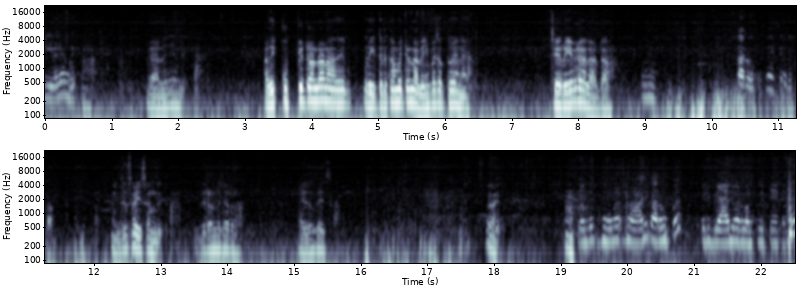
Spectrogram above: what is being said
ജീവനുണ്ട്. വ്യാലഞ്ഞുണ്ട് അത് ഈ കുപ്പിട്ടുകൊണ്ടാണ് അത് റീത്തെടുക്കാൻ പറ്റുന്നുണ്ട് അല്ലെങ്കിൽ ഇപ്പോൾ ചത്തുപോയനെ. ചെറിയ വിരാലാട്ടോ ഇത് സൈസ് ഉണ്ട്. ഇത് രണ്ട് ചെറുതാ. ഇതും സൈസാ മൂന്ന് നാല് കറുപ്പ് ഒരു ബ്രാലുമാണ് നമുക്ക് കിട്ടിയേക്കുന്നത്.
